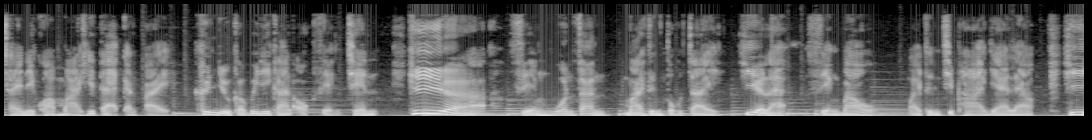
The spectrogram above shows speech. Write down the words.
ใช้ในความหมายที่แตกกันไป ขึ้นอยู่กับวิธีการออกเสียง เช่นเฮี้ย เสียงห้วนสั้น หมายถึงตกใจเฮี้ยและ เสียงเบา หมายถึงชิบหายแย่แล้วเฮี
